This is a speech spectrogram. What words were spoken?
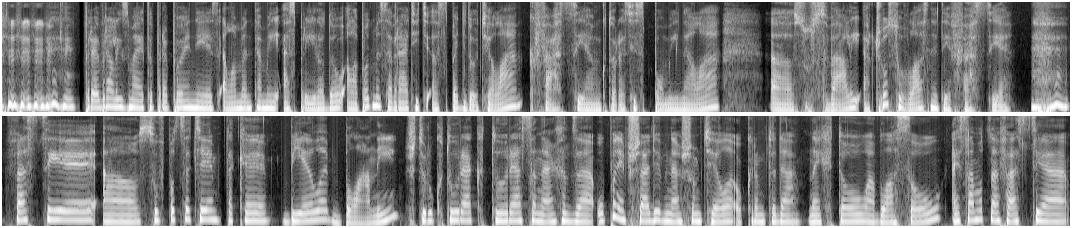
Prebrali sme aj to prepojenie s elementami a s prírodou, ale poďme sa vrátiť eh, späť do tela, k fasciám, ktoré si spomínala. Uh, sú svaly a čo sú vlastne tie fascie? Fascie uh, sú v podstate také biele blany, štruktúra, ktorá sa nachádza úplne všade v našom tele, okrem teda nechtov a vlasov. Aj samotná fascia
